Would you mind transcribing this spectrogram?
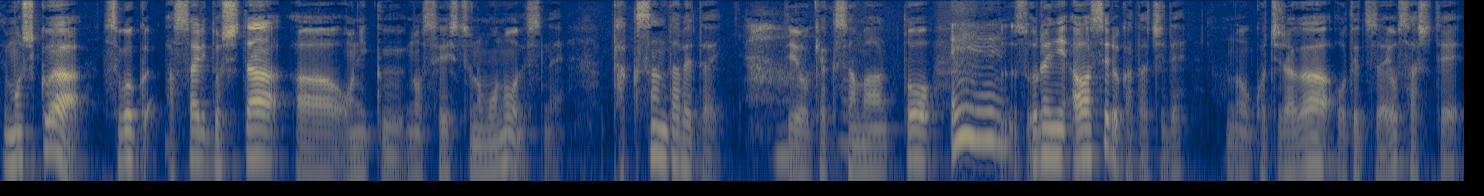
でもしくはすごくあっさりとしたあお肉の性質のものをですねたくさん食べたいっていうお客様と、ええ。それに合わせる形であのこちらがお手伝いをさせて、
